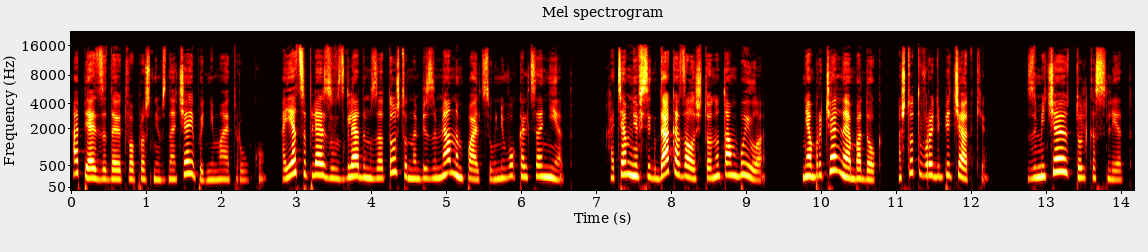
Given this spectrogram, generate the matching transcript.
Опять задает вопрос невзначай и поднимает руку. А я цепляюсь взглядом за то, что на безымянном пальце у него кольца нет. Хотя мне всегда казалось, что оно там было. Не обручальный ободок, а что-то вроде печатки. Замечаю только след.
